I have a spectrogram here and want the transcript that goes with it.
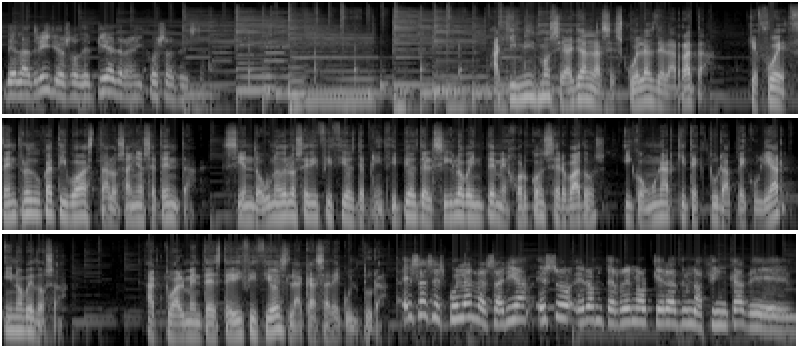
de ladrillos o de piedras y cosas de esas. Aquí mismo se hallan las escuelas de la Rata, que fue centro educativo hasta los años 70, siendo uno de los edificios de principios del siglo XX mejor conservados y con una arquitectura peculiar y novedosa. Actualmente este edificio es la Casa de Cultura. Esas escuelas las harían, eso era un terreno que era de una finca de,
